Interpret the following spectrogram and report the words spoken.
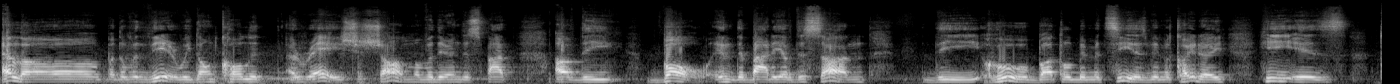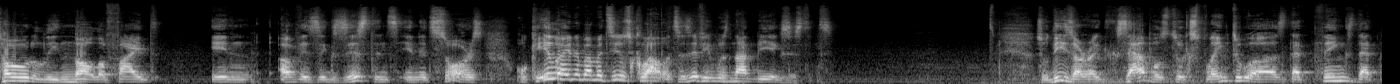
Hello, but over there we don't call it a ray shisham over there in the spot of the bowl in the body of the sun. The who bottle b'metzias b'mekoirei, he is totally nullified in of his existence in its source. It's as if he was not be existence. So these are examples to explain to us that things that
